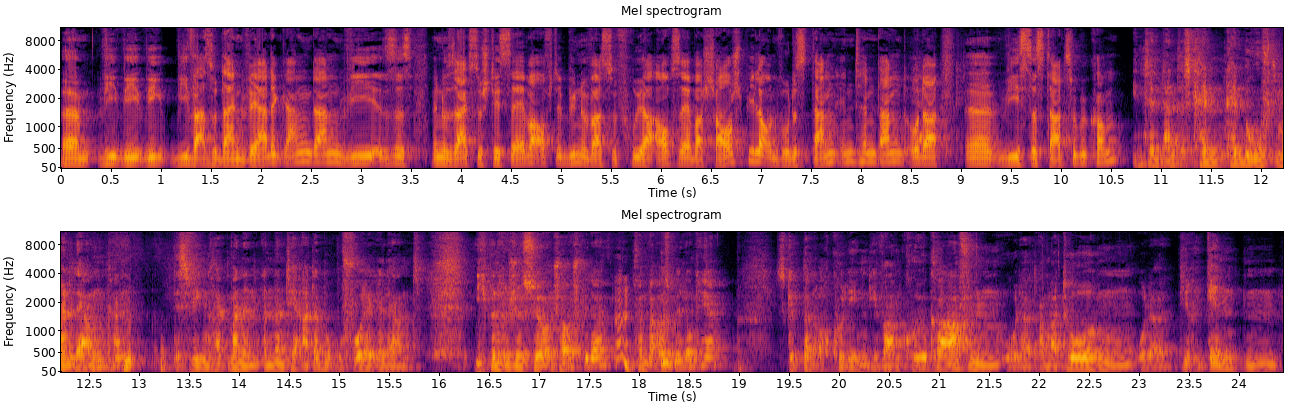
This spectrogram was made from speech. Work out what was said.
Ähm, wie, wie, wie, wie war so dein Werdegang dann? Wie ist es, wenn du sagst, du stehst selber auf der Bühne, warst du früher auch selber Schauspieler und wurdest dann Intendant ja. oder äh, wie ist das dazu gekommen? Intendant ist kein, kein Beruf, den man lernen kann. Deswegen hat man einen anderen Theaterberuf vorher gelernt. Ich bin Regisseur und Schauspieler von der Ausbildung her. Es gibt dann auch Kollegen, die waren Choreografen oder Dramaturgen oder Dirigenten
